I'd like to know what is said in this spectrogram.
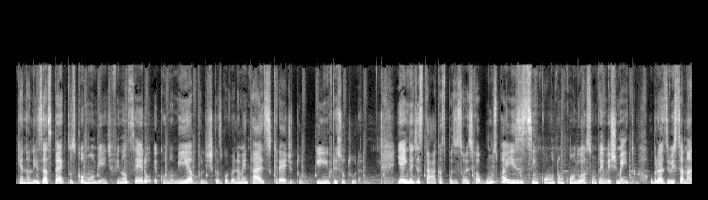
que analisa aspectos como o ambiente financeiro, economia, políticas governamentais, crédito e infraestrutura. E ainda destaca as posições que alguns países se encontram quando o assunto é investimento. O Brasil está na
